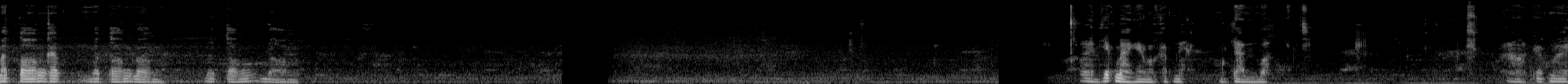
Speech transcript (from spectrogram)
มาตองครับ มาตองดอง มาตองดองเอ็นเรียกมาไงวะครับเนี่ยจันบ่ เอาจักหน่อย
